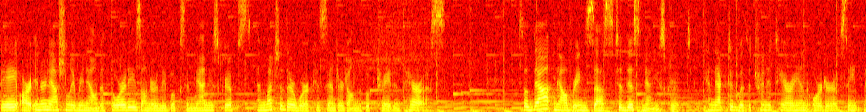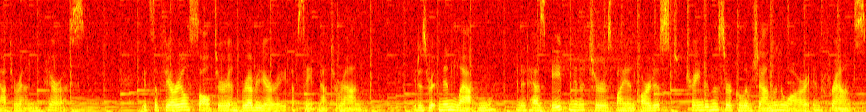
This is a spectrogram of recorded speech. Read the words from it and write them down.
They are internationally renowned authorities on early books and manuscripts, and much of their work is centered on the book trade in Paris. So that now brings us to this manuscript, connected with the Trinitarian Order of St. Mathurin in Paris. It's a Ferial Psalter and Breviary of St. Mathurin. It is written in Latin, and it has eight miniatures by an artist trained in the circle of Jean Lenoir in France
